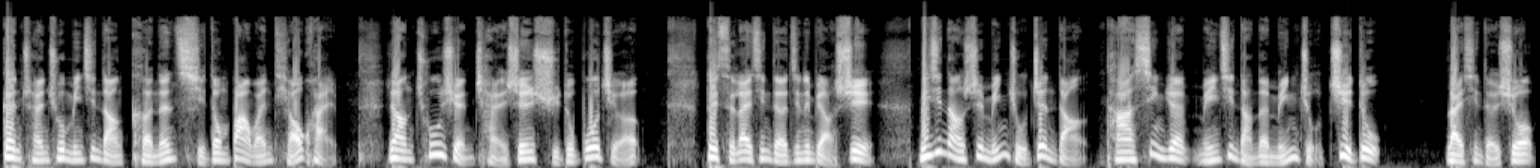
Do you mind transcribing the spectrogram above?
更传出民进党可能启动罢完条款，让初选产生许多波折。对此，赖清德今天表示，民进党是民主政党，他信任民进党的民主制度。赖清德说：“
